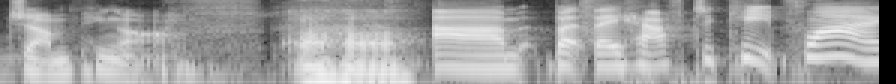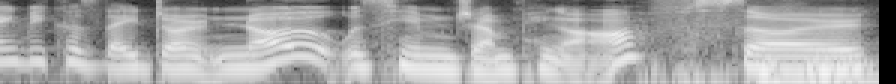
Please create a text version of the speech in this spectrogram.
jumping off. Uh-huh. Um, but they have to keep flying because they don't know it was him jumping off. So mm-hmm.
